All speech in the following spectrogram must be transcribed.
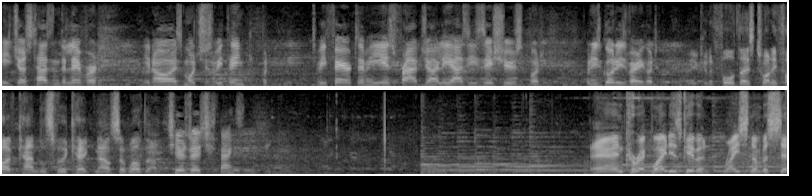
he just hasn't delivered, you know, as much as we think. But to be fair to him, he is fragile. He has his issues, but when he's good, he's very good. You can afford those 25 candles for the cake now, so well done. Cheers, Rich. Thanks. And correct weight is given. Race number seven.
